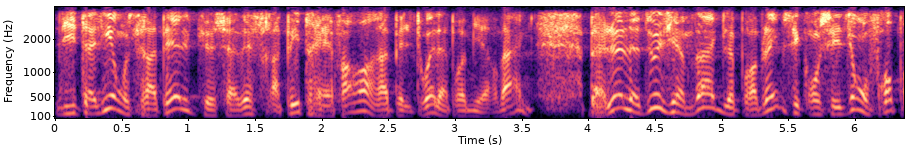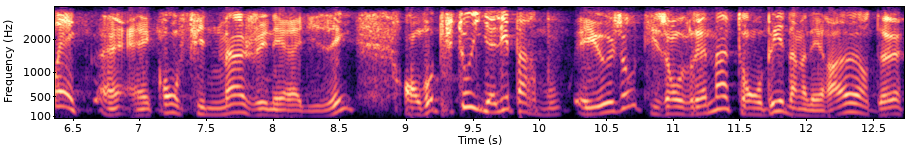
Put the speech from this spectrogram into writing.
L'Italie, on se rappelle que ça avait frappé très fort, rappelle-toi la première vague. Ben là, la deuxième vague, le problème, c'est qu'on s'est dit, on fera pas un, confinement généralisé, on va plutôt y aller par bout. Et eux autres, ils ont vraiment tombé dans l'erreur de,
